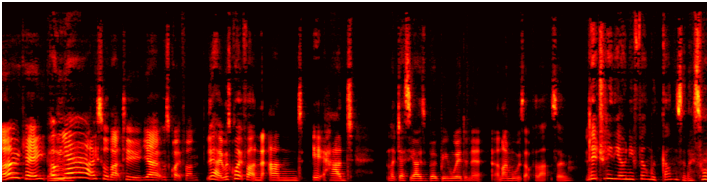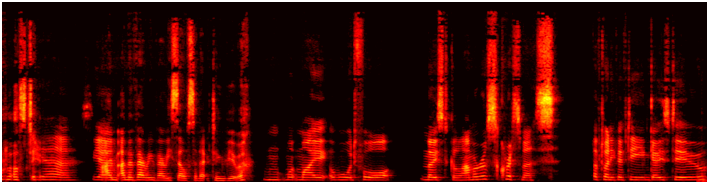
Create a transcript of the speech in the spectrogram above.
Oh, okay. Oh, Mm. yeah, I saw that too. Yeah, it was quite fun. Yeah, it was quite fun, and it had like Jesse Eisenberg being weird in it, and I'm always up for that. So literally the only film with guns in I saw last year. Yeah, yeah. I'm I'm a very very self-selecting viewer. M- what my award for most glamorous Christmas of 2015 goes to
